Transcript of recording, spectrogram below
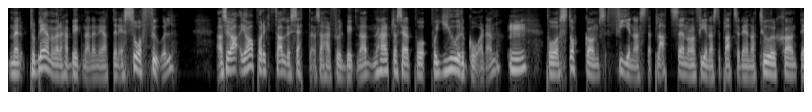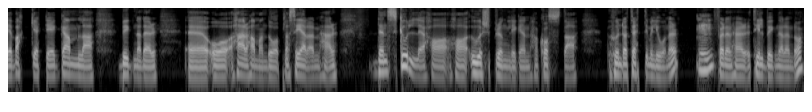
Men problemet med den här byggnaden är att den är så ful. Alltså jag, jag har på riktigt aldrig sett en så här full byggnad. Den här är placerad på, på Djurgården, mm. på Stockholms finaste plats. En av de finaste platserna. Det är naturskönt, det är vackert, det är gamla byggnader eh, och här har man då placerat den här. Den skulle ha, ha ursprungligen ha kostat 130 miljoner mm. för den här tillbyggnaden. Då.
